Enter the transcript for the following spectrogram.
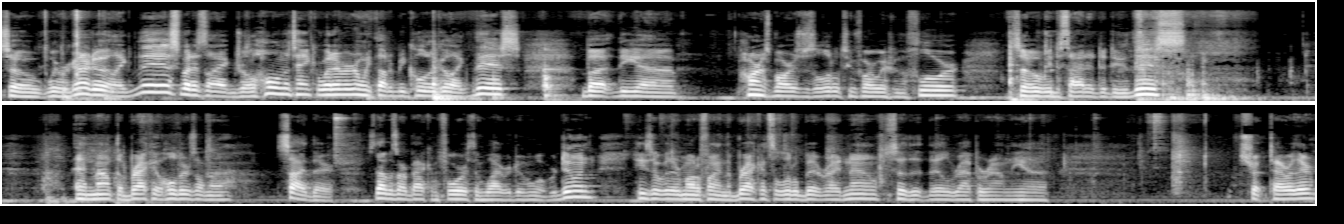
So we were to do it like this, but it's like drill a hole in the tank or whatever. And we thought it'd be cool to go like this but the uh, harness bar is just a little too far away from the floor. So we decided to do this and mount the bracket holders on the side there. So that was our back and forth and why we're doing what we're doing. He's over there modifying the brackets a little bit right now so that they'll wrap around the uh, strut tower there.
